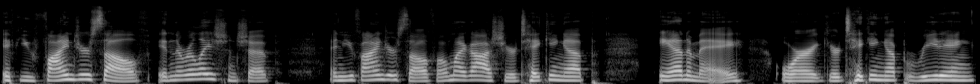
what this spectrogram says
if you find yourself in the relationship and you find yourself, oh my gosh, you're taking up anime or you're taking up reading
